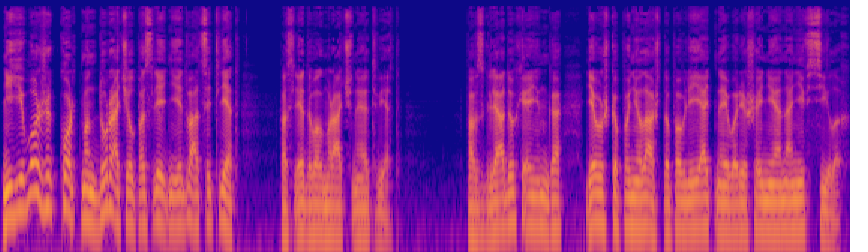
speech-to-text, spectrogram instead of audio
Не его же Кортман дурачил последние двадцать лет, последовал мрачный ответ. По взгляду Хеннинга девушка поняла, что повлиять на его решение она не в силах.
